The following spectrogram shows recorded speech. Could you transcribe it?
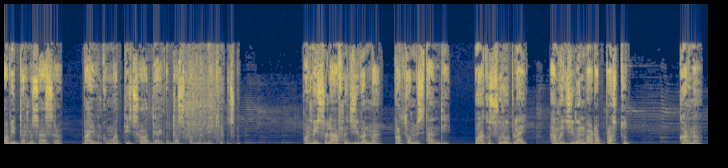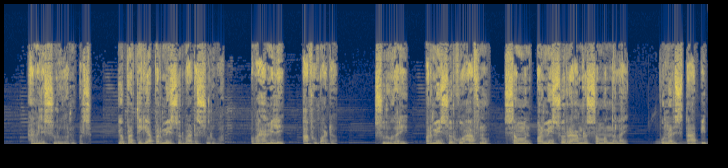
पवित्र धर्मशास्त्र बाइबलको मत्ती छ अध्यायको दश पदमा लेखिएको छ। परमेश्वरलाई आफ्नो जीवनमा प्रथम स्थान दिए उहाँको स्वरूपलाई हाम्रो जीवनबाट प्रस्तुत गर्न हामीले सुरु गर्नुपर्छ। यो प्रतिज्ञा परमेश्वरबाट सुरु भयो। अब हामीले आफूबाट सुरु गरी परमेश्वरको आफ्नो सम्बन्ध परमेश्वर र हाम्रो सम्बन्धलाई पुनर्स्थापित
